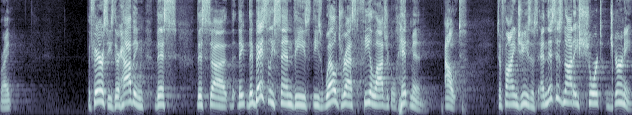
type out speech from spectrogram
right? The Pharisees, they're having this, this uh, they, they basically send these, these well dressed theological hitmen out to find Jesus. And this is not a short journey.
